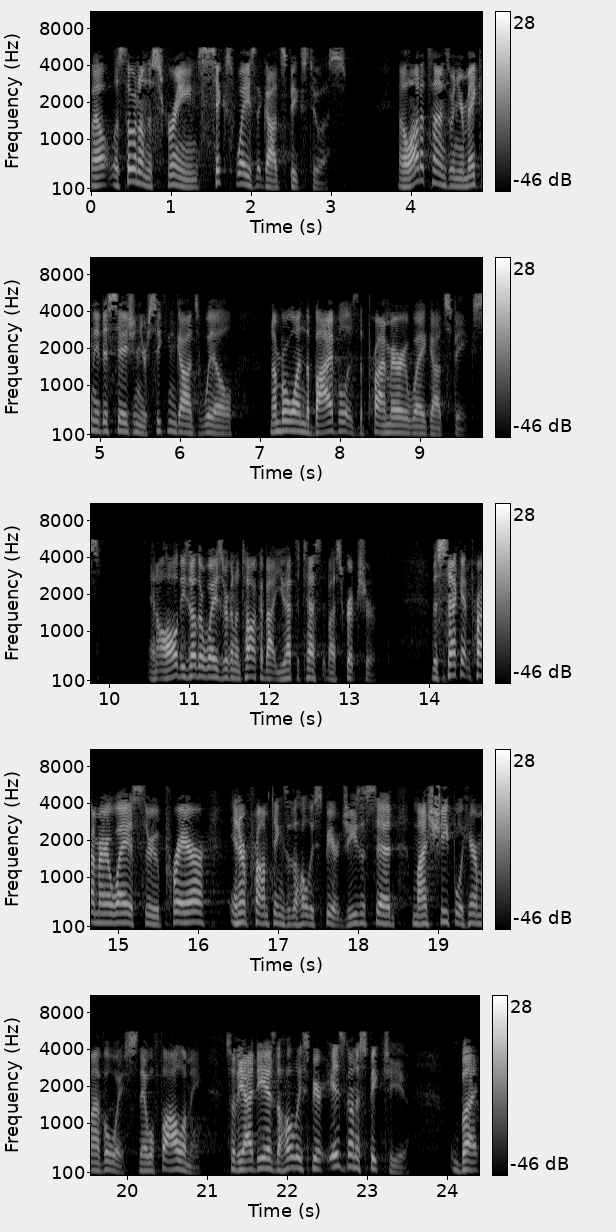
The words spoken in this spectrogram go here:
Well, let's throw it on the screen. Six ways that God speaks to us. And a lot of times when you're making a decision, you're seeking God's will. Number one, the Bible is the primary way God speaks. And all these other ways we're going to talk about, you have to test it by Scripture. The second primary way is through prayer, inner promptings of the Holy Spirit. Jesus said, My sheep will hear my voice, they will follow me. So the idea is the Holy Spirit is going to speak to you, but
